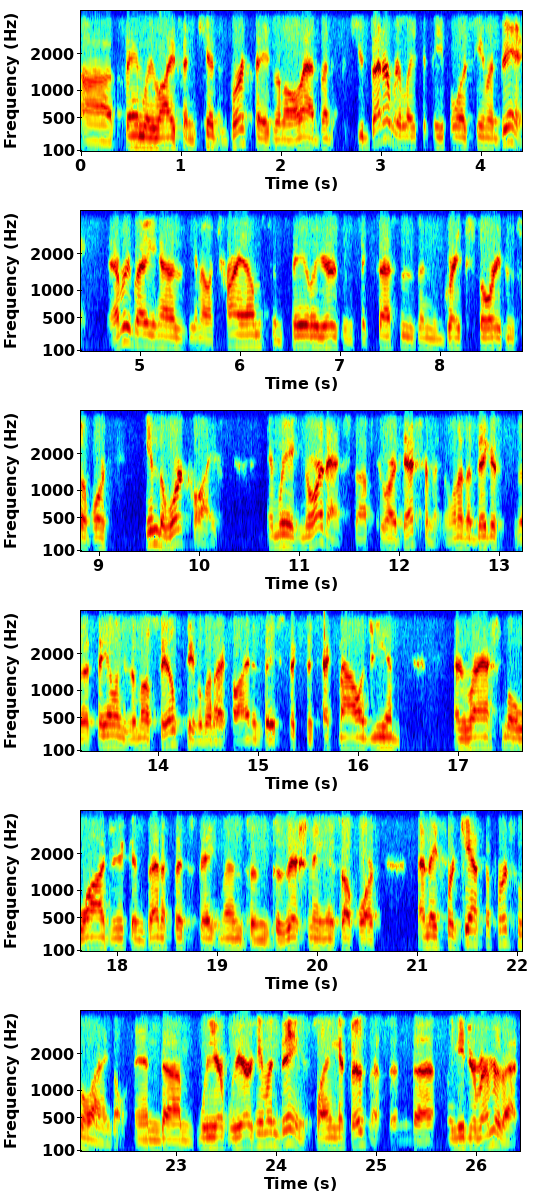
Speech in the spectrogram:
uh, family life and kids' birthdays and all that, but you better relate to people as human beings. Everybody has, you know, triumphs and failures and successes and great stories and so forth in the work life. And we ignore that stuff to our detriment. One of the biggest the failings of most salespeople that I find is they stick to technology and, and rational logic and benefit statements and positioning and so forth, and they forget the personal angle. And um, we are we are human beings playing a business, and uh, we need to remember that.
